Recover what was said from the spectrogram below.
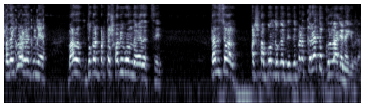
সদাই করা লাগবি না। বাজার দোকানপাট তো সবই বন্ধ হয়ে যাচ্ছে। তাহলে চল আর সব বন্ধ করে দিতে। বেটা তোর এত খুল লাগে নাকি বেটা?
